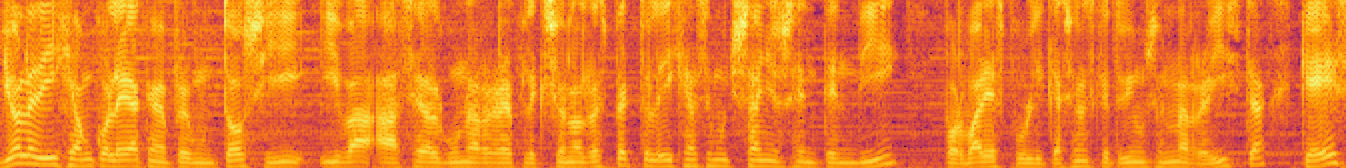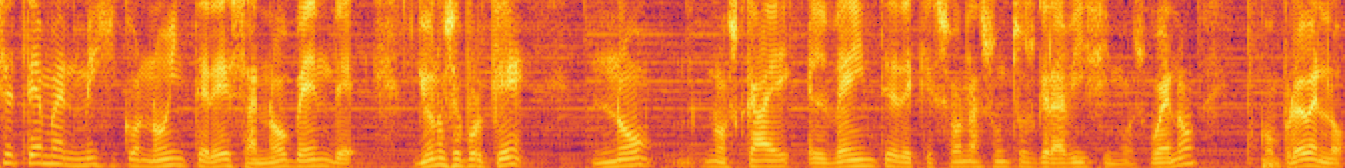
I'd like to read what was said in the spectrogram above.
Yo le dije a un colega que me preguntó si iba a hacer alguna reflexión al respecto, le dije hace muchos años entendí por varias publicaciones que tuvimos en una revista que ese tema en México no interesa, no vende. Yo no sé por qué no nos cae el 20 de que son asuntos gravísimos. Bueno, compruébenlo.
